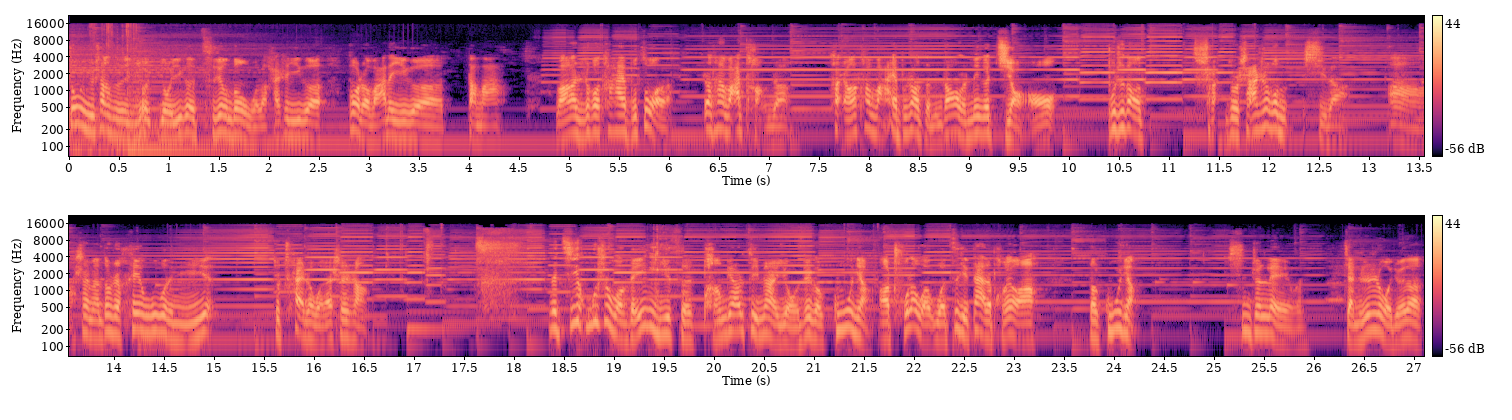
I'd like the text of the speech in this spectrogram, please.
终于上次有有一个雌性动物了，还是一个抱着娃的一个大妈。完了之后，他还不坐了，让他娃躺着，他然后他娃也不知道怎么着了，那个脚不知道啥就是啥时候洗的啊，上面都是黑乎乎的泥，就踹着我的身上。那几乎是我唯一一次旁边对面有这个姑娘啊，除了我我自己带的朋友啊的姑娘，心真累，我简直是我觉得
